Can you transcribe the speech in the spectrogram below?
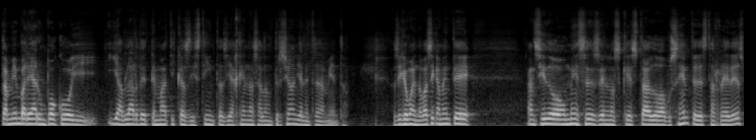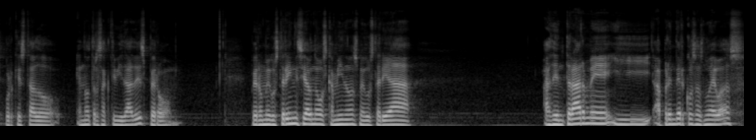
también variar un poco y, hablar de temáticas distintas y ajenas a la nutrición y al entrenamiento. Así que bueno, básicamente han sido meses en los que he estado ausente de estas redes porque he estado en otras actividades, pero, pero me gustaría iniciar nuevos caminos, me gustaría adentrarme y aprender cosas nuevas.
